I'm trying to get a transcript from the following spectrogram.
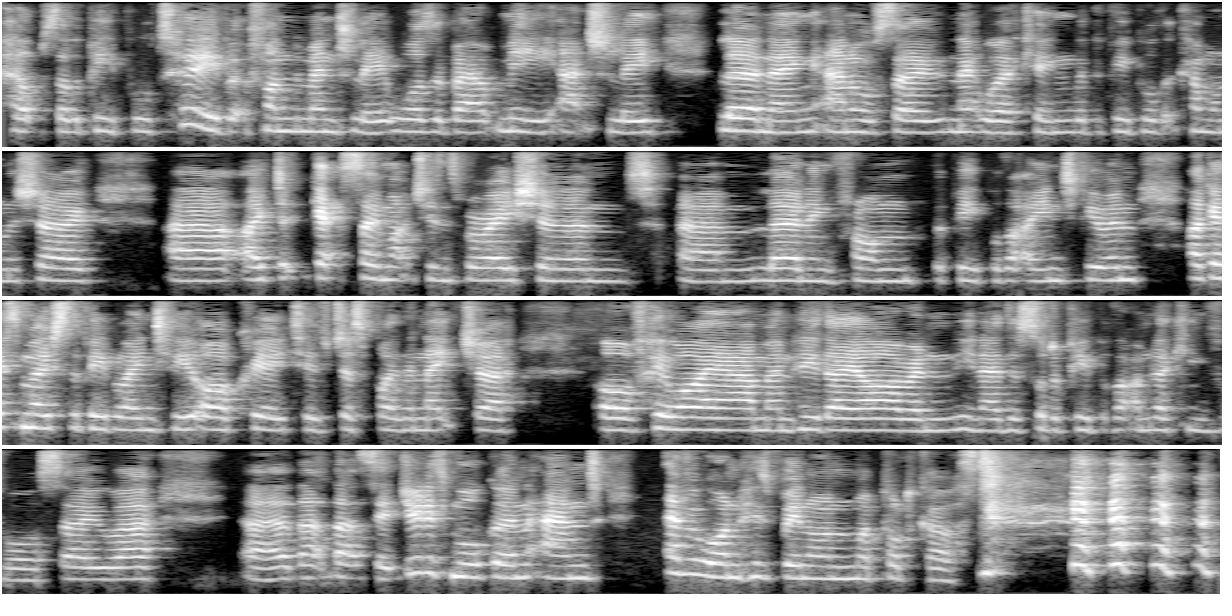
helps other people too but fundamentally it was about me actually learning and also networking with the people that come on the show. Uh, I get so much inspiration and um, learning from the people that i interview and i guess most of the people i interview are creative just by the nature of who i am and who they are and you know the sort of people that i'm looking for. So uh, uh, that, that's it. Judith morgan and everyone who's been on my podcast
